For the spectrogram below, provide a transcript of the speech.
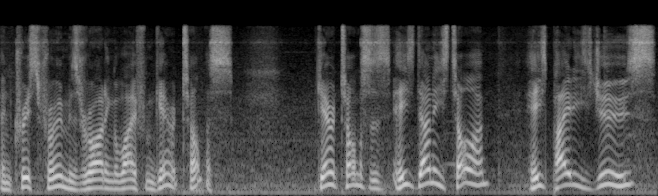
and Chris Froome is riding away from Geraint Thomas? Geraint Thomas is he's done his time. He's paid his dues.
